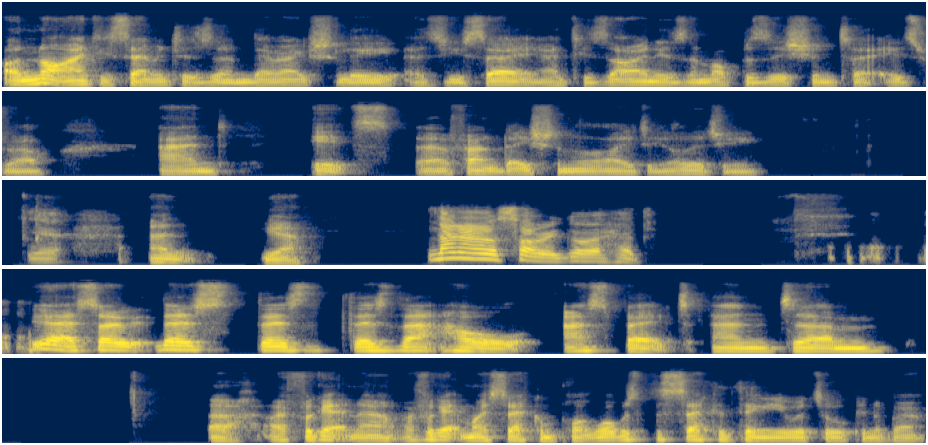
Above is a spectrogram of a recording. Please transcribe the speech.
are not anti Semitism. They're actually, as you say, anti Zionism, opposition to Israel and its uh, foundational ideology. Yeah. And yeah. No, no, no. Sorry. Go ahead. yeah so there's there's there's that whole aspect and um uh, i forget now i forget my second point what was the second thing you were talking about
